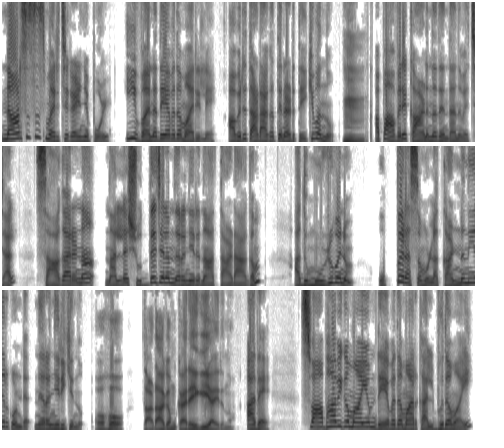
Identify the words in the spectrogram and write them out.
നാർസിസസ് മരിച്ചു കഴിഞ്ഞപ്പോൾ ഈ വനദേവതമാരില്ലേ അവർ തടാകത്തിനടുത്തേക്ക് വന്നു. അപ്പൊ അവരെ കാണുന്നത് എന്താന്ന് വെച്ചാൽ സാധാരണ നല്ല ശുദ്ധജലം നിറഞ്ഞിരുന്ന ആ തടാകം അത് മുഴുവനും ഉപ്പരസമുള്ള കണ്ണുനീർ കൊണ്ട് നിറഞ്ഞിരിക്കുന്നു. ഓഹോ തടാകം കരയുകയായിരുന്നു. അതെ സ്വാഭാവികമായും ദേവതമാർക്ക് അത്ഭുതമായി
